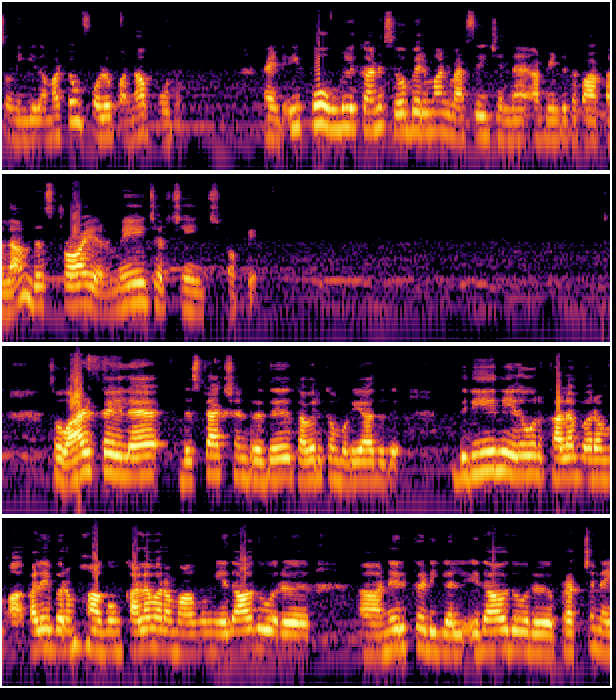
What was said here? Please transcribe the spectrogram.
ஸோ நீங்கள் இதை மட்டும் ஃபாலோ பண்ணால் போதும். அண்ட் இப்போது உங்களுக்கான சிவபெருமான் மெசேஜ் என்ன அப்படின்றத பார்க்கலாம். த ஸ்ட்ராயர் மேஜர் சேஞ்ச் ஓகே ஸோ வாழ்க்கையில் டிஸ்ட்ராக்ஷன்றது தவிர்க்க முடியாதது. திடீர்னு ஏதோ ஒரு கலவரம் கலைபரம் ஆகும் கலவரம் ஆகும் ஏதாவது ஒரு நெருக்கடிகள் ஏதாவது ஒரு பிரச்சனை.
